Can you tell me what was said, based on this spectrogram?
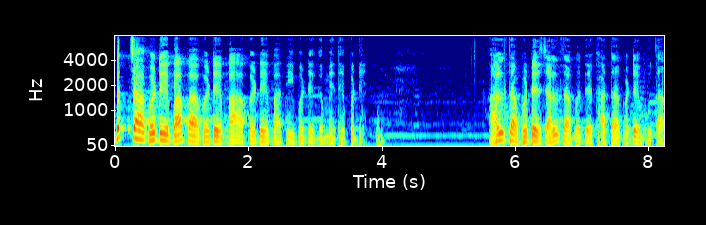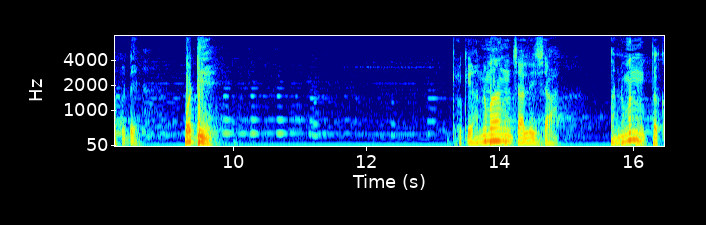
બચ્ચા પઢે બાપા પઢે બા પઢે બાપી પઢે ગમે તે પઢે હાલતા પઢે ચાલતા પઢે ખાતા પઢે હુતા પઢે पढ़े क्योंकि हनुमान चालीसा हनुमंत तक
